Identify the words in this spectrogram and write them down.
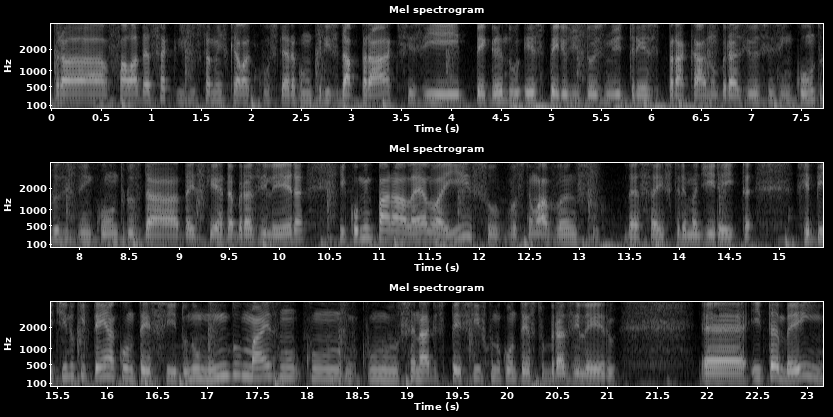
para falar dessa justamente o que ela considera como crise da praxis e pegando esse período de 2013 para cá no Brasil esses encontros e desencontros da, da esquerda brasileira. E como em paralelo a isso você tem um avanço dessa extrema direita. Repetindo o que tem acontecido no mundo mas no, com, com um cenário específico no contexto brasileiro é, e também,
